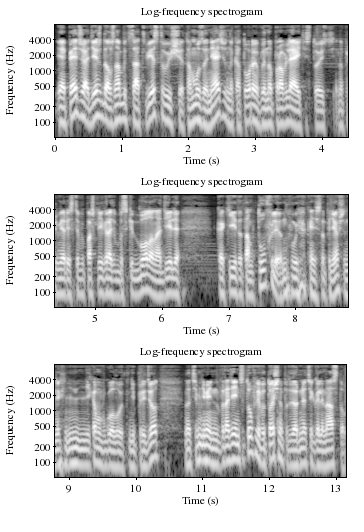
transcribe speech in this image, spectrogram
И опять же, одежда должна быть соответствующая тому занятию, на которое вы направляетесь. То есть, например, если вы пошли играть в баскетбол, а надели какие-то там туфли, ну, я, конечно, понимаю, что никому в голову это не придет, но, тем не менее, вы наденете туфли, вы точно подвернете голеностоп.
